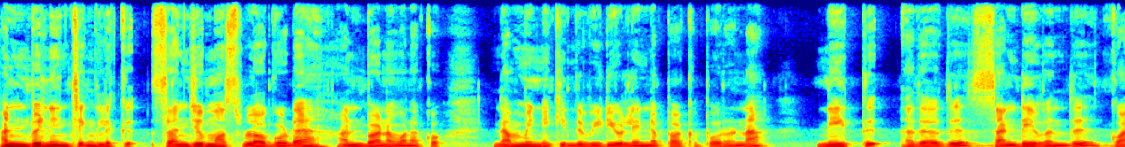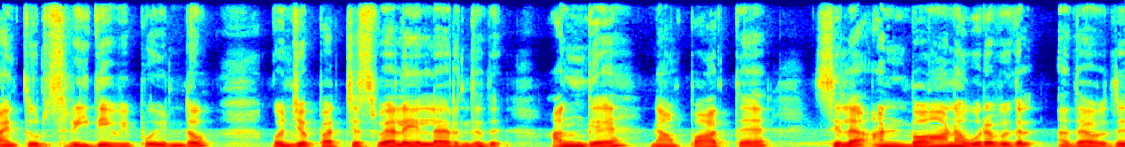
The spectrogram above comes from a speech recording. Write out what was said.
அன்பு நெஞ்சங்களுக்கு சஞ்சு மாஸ் விலாகோட அன்பான வணக்கம். நம்ம இன்றைக்கி இந்த வீடியோவில் என்ன பார்க்க போகிறோன்னா நேற்று அதாவது சண்டே வந்து கோயம்புத்தூர் ஸ்ரீதேவி போயிருந்தோம். கொஞ்சம் பர்ச்சேஸ் வேலையெல்லாம் இருந்தது. அங்கே நான் பார்த்த சில அன்பான உறவுகள் அதாவது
